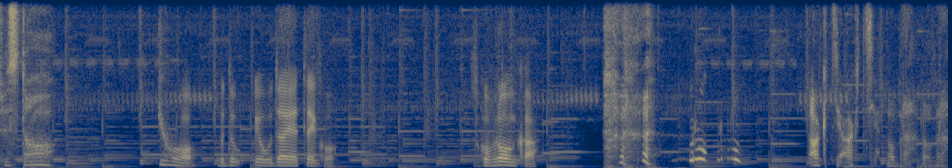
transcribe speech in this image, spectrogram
Czysto? Cicho, będę, ja udaję tego. Skowronka. akcja, akcja. Dobra, dobra.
